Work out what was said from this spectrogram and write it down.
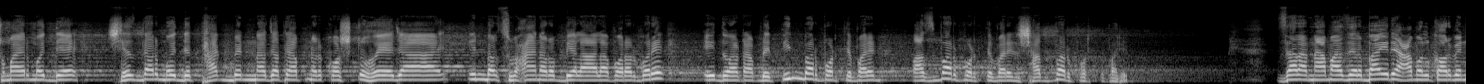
সময়ের মধ্যে, সেজদার মধ্যে থাকবেন না যাতে আপনার কষ্ট হয়ে যায়। তিনবার সুহায়না রব্বিয়াল আলা পড়ার পরে এই দোয়াটা আপনি তিনবার পড়তে পারেন, পাঁচবার পড়তে পারেন, সাতবার পড়তে পারেন। যারা নামাজের বাইরে আমল করবেন,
